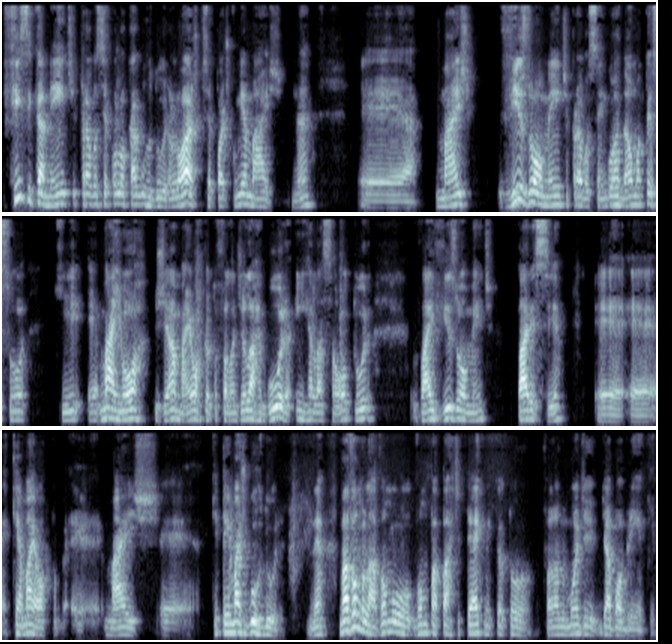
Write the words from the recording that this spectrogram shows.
fisicamente para você colocar gordura. Lógico, você pode comer mais, né? É, mas visualmente, para você engordar, uma pessoa que é maior, já maior que eu estou falando de largura em relação à altura, vai visualmente parecer é, é, que é maior, é, mais, é, que tem mais gordura. Né? Mas vamos lá, vamos, vamos para a parte técnica, eu estou falando um monte de, de abobrinha aqui.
